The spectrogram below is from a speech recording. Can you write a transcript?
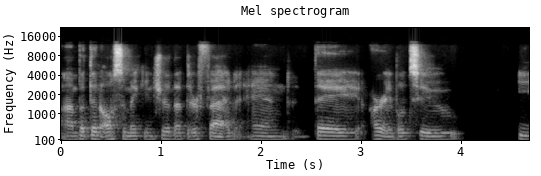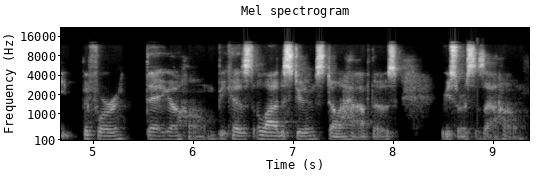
um, but then also making sure that they're fed and they are able to eat before they go home because a lot of the students don't have those resources at home.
